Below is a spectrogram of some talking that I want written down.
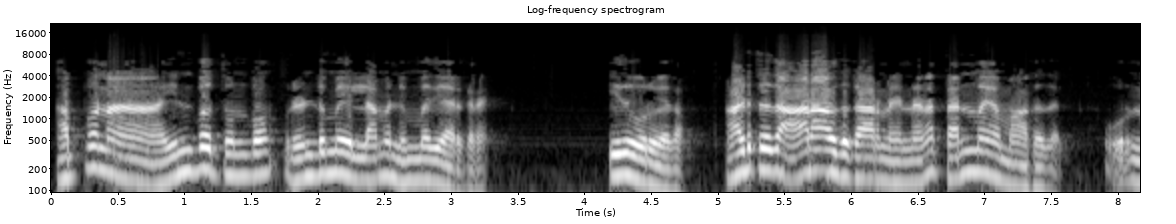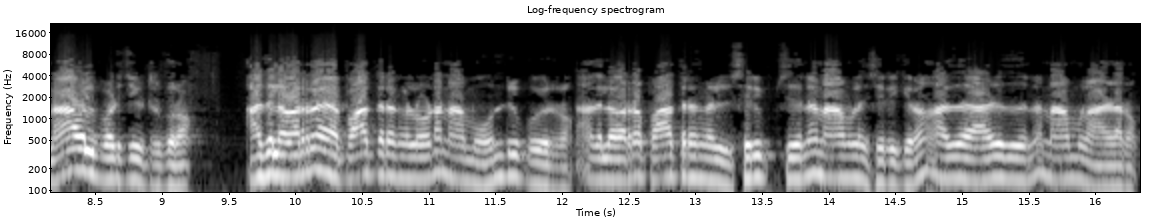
அப்போ நான் இன்ப துன்பம் ரெண்டுமே இல்லாமல் நிம்மதியாக இருக்கிறேன். இது ஒரு விதம். அடுத்தது ஆறாவது காரணம் என்னன்னா தன்மயமாகுதல். ஒரு நாவல் படிச்சுக்கிட்டு இருக்கிறோம். அதுல வர்ற பாத்திரங்களோட நாம ஒன்றி போயிடுறோம். அதுல வர்ற பாத்திரங்கள் சிரிச்சுதுன்னா நாமளும் சிரிக்கிறோம். அது அழுதுன்னா நாமளும் அழறோம்.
